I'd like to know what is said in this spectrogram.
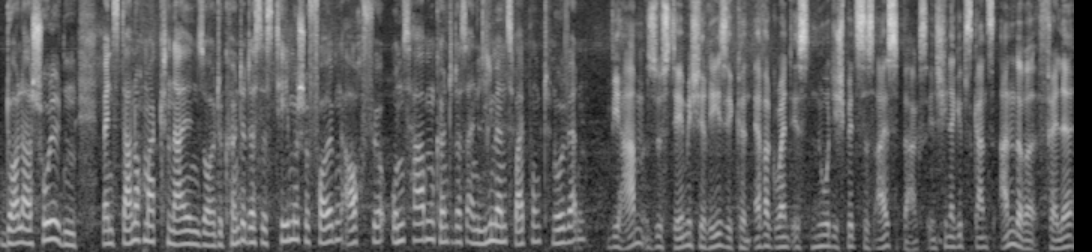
Dollar Schulden. Wenn es da noch mal knallen sollte, könnte das systemische Folgen auch für uns haben? Könnte das ein Lehman 2.0 werden? Wir haben systemische Risiken. Evergrande ist nur die Spitze des Eisbergs. In China gibt es ganz andere Fälle,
